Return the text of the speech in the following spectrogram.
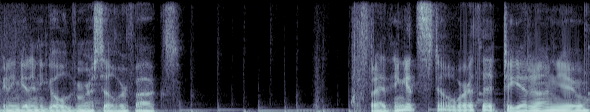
We didn't get any gold from our silver fox. But I think it's still worth it to get it on you.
